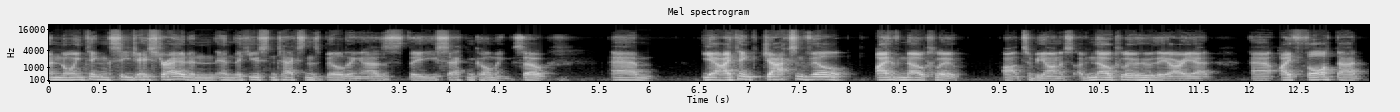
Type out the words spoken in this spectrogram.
anointing CJ Stroud in, in the Houston Texans building as the second coming. So, um, yeah, I think Jacksonville, I have no clue, uh, to be honest. I have no clue who they are yet. Uh, I thought that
